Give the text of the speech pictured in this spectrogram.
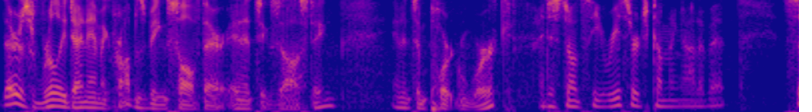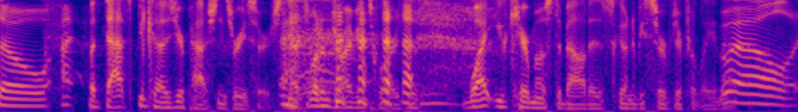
There's really dynamic problems being solved there, and it's exhausting, and it's important work. I just don't see research coming out of it. So I, But that's because your passion's research. That's what I'm driving towards. Is what you care most about is going to be served differently. Well,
